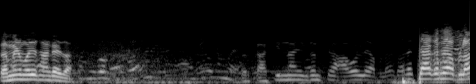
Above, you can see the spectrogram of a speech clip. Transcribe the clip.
कमेंटमध्ये सांगायचा. तर काकींना एकदम चहा आवडलाय आपला. दादा चहा कसा आहे आपला?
